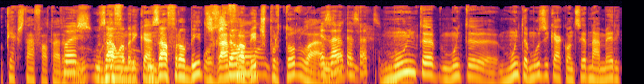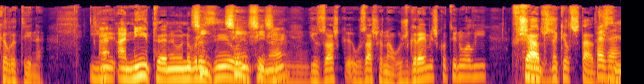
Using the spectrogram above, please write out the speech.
O que é que está a faltar pois. ali? Os, afro, americano. os afrobeats. Os afrobeats por todo lado. Exato, exato. Muita, muita, muita música a acontecer na América Latina. E... A Anitta no, no Brasil. Sim, enfim, sim, sim. É? E os Oscars, os Oscar não, os Grêmios continuam ali fechados, fechados naqueles estados. Pois é,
